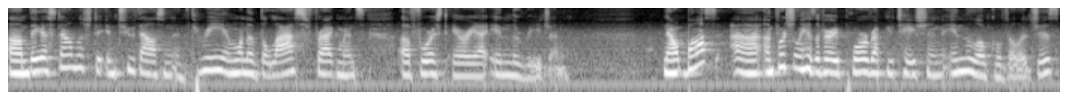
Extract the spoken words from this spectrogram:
Um, they established it in 2003 in one of the last fragments of forest area in the region. Now, Boss uh, unfortunately has a very poor reputation in the local villages.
